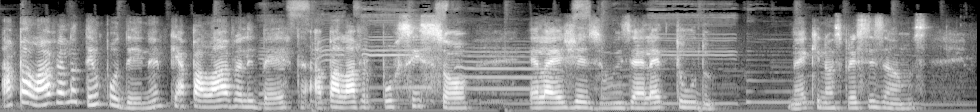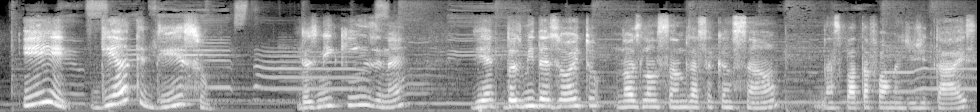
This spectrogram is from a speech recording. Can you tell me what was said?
a palavra ela tem o poder, né? Porque a palavra liberta, a palavra por si só, ela é Jesus, ela é tudo, né, que nós precisamos. E diante disso, 2015, né? 2018 nós lançamos essa canção nas plataformas digitais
